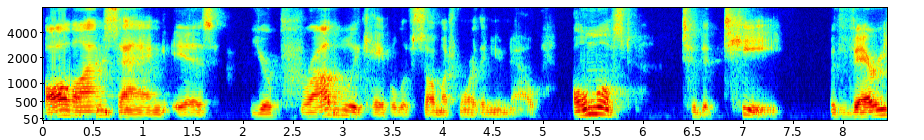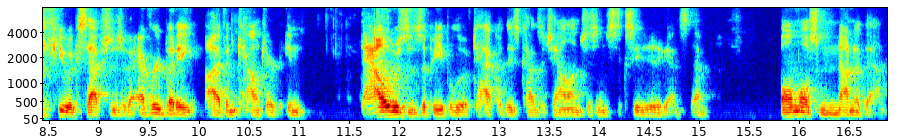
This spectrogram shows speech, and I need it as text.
All I'm saying is you're probably capable of so much more than you know, almost to the T with very few exceptions of everybody I've encountered in thousands of people who have tackled these kinds of challenges and succeeded against them, almost none of them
